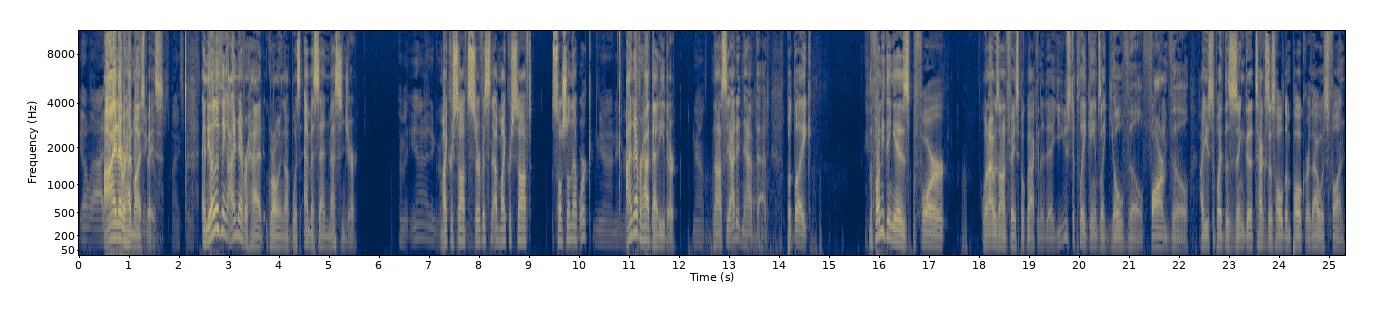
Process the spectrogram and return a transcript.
Yeah, well, I, I never had I didn't think MySpace. MySpace. And the other thing I never had growing up was MSN Messenger. I mean, yeah, I didn't up Microsoft that. Service, uh, Microsoft Social Network. Yeah, I I never had that either. No. Nah, see, I didn't have that. But like, the funny thing is, before when I was on Facebook back in the day, you used to play games like Yoville, Farmville. I used to play the Zynga Texas Hold'em Poker. That was fun.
